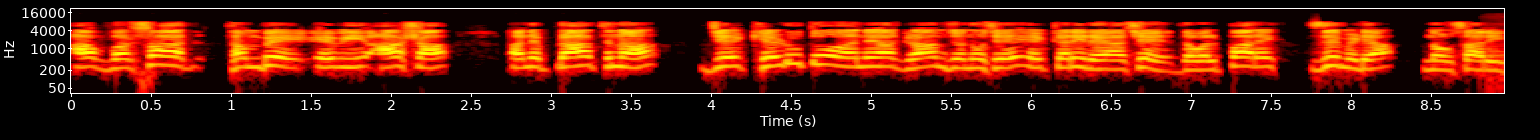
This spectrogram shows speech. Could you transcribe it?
આ વરસાદ થંભે એવી આશા અને પ્રાર્થના જે ખેડૂતો અને આ ગ્રામજનો છે, એ કરી રહ્યા છે. Dhaval Parekh, Zee Media, Navsari.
